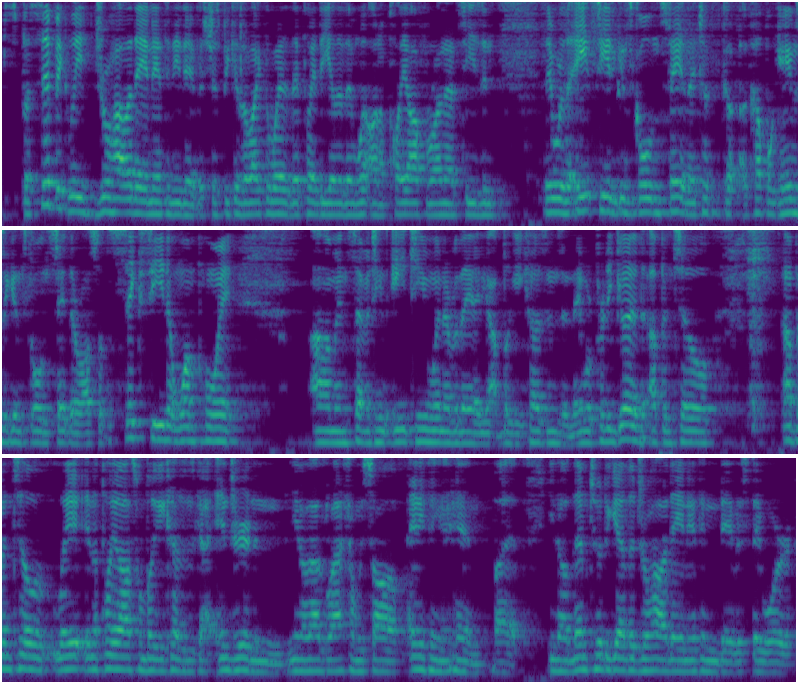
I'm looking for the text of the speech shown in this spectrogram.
specifically Jrue Holiday and Anthony Davis, just because I like the way that they played together. They went on a playoff run that season. They were the eight seed against Golden State, and they took a couple games against Golden State. They were also the six seed at one point um, in 17 18 whenever they had got Boogie Cousins and they were pretty good up until up until late in the playoffs when Boogie Cousins got injured and you know that was the last time we saw anything of him but you know them two together Jrue Holiday and Anthony Davis they were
